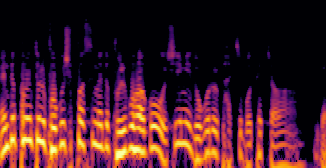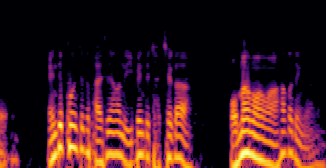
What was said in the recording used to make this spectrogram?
endpoint를 보고 싶었음에도 불구하고 SIEM이 로그를 받지 못했죠. 네. endpoint에서 발생하는 이벤트 자체가 어마어마하거든요.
